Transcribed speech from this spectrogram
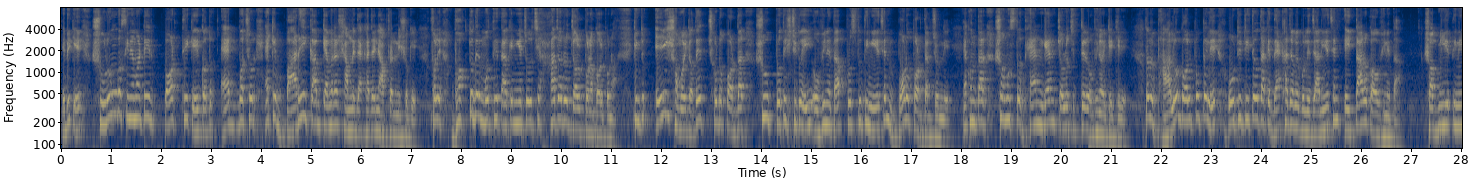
এদিকে সুরঙ্গ সিনেমাটির পর থেকে গত এক বছর একেবারেই ক্যামেরার সামনে দেখা যায়নি আফরান নিশোকে। ফলে ভক্তদের মধ্যে তাকে নিয়ে চলছে হাজারো জল্পনা কল্পনা। কিন্তু এই সময়টাতে ছোট পর্দার সুপ্রতিষ্ঠিত এই অভিনেতা প্রস্তুতি নিয়েছেন বড় পর্দার জন্যে। এখন তার সমস্ত ধ্যান জ্ঞান চলচ্চিত্রের অভিনয়কে ঘিরে। তবে ভালো গল্প পেলে ওটিটিতেও তাকে দেখা যাবে বলে জানিয়েছেন এই তারকা অভিনেতা। সব মিলিয়ে তিনি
